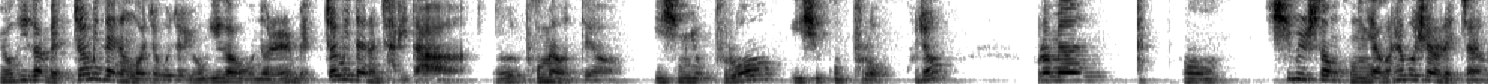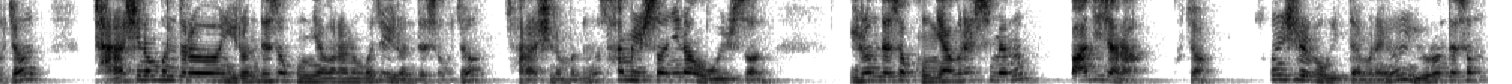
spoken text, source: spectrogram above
여기가 맥점이 되는 거죠, 그죠? 여기가 오늘 맥점이 되는 자리다. 여기 보면 어때요? 26%, 29%, 그죠? 그러면 어 11선 공략을 해보시라 그랬잖아, 그죠? 잘하시는 분들은 이런 데서 공략을 하는 거죠, 이런 데서, 그죠? 잘하시는 분들은 3일선이나 5일선 이런 데서 공략을 했으면은 빠지잖아, 그죠? 손실을 보기 때문에 이런 데서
